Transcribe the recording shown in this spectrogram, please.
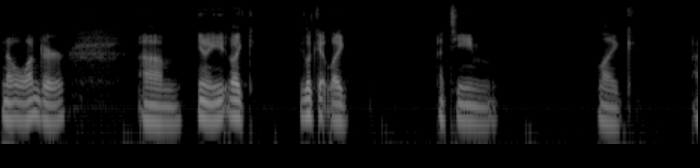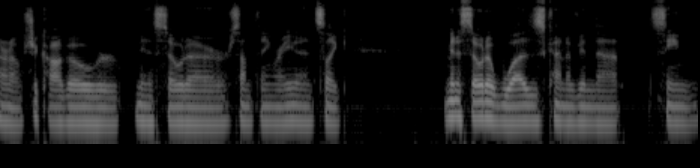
no wonder. Um, you know, you like you look at like a team like I don't know Chicago or Minnesota or something, right? And it's like Minnesota was kind of in that same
